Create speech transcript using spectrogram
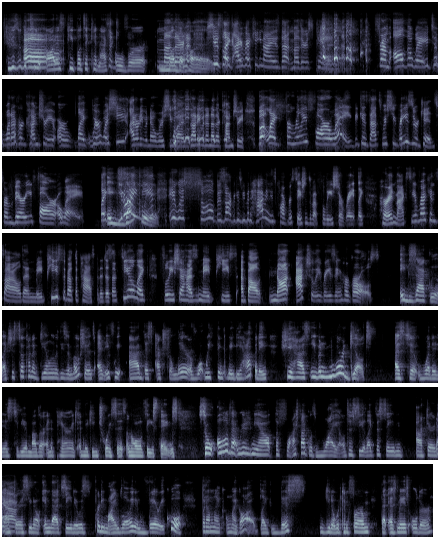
these are the two Oh, oddest people to connect like over motherhood. motherhood. She's like, I recognize that mother's pain from all the way to whatever country or like where was she? I don't even know where she was. Not even another country, but like from really far away because that's where she raised her kids from very far away. Like, you know what I mean? It was so bizarre because we've been having these conversations about Felicia, right? Like her and Maxie have reconciled and made peace about the past, but it doesn't feel like Felicia has made peace about not actually raising her girls. Exactly. Like she's still kind of dealing with these emotions. And if we add this extra layer of what we think may be happening, she has even more guilt as to what it is to be a mother and a parent and making choices and all of these things. So all of that weirded me out. The flashback was wild to see like the same actor and Yeah. actress, you know, in that scene. It was pretty mind blowing and very cool. But I'm like, oh my God, like this, you know, would confirm that Esme is older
